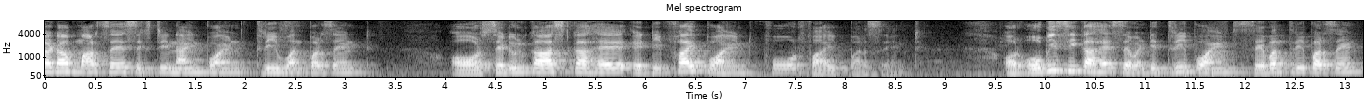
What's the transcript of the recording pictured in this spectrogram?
कट ऑफ़ मार्क्स है 69.31 परसेंट और शेड्यूल कास्ट का है 85.45 परसेंट। और ओबीसी का है 73.73 परसेंट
